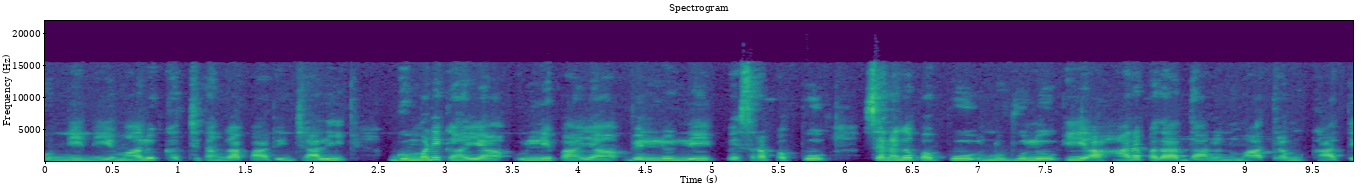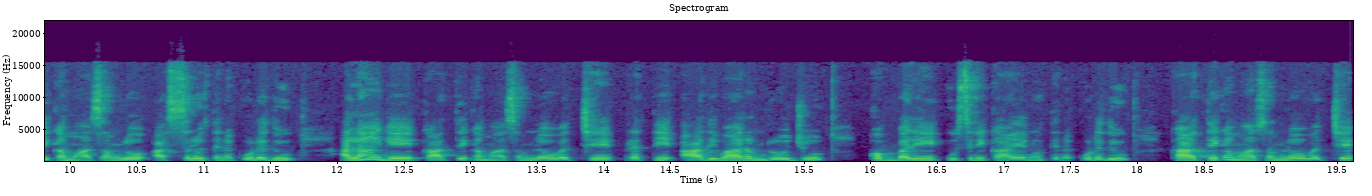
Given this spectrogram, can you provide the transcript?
కొన్ని నియమాలు ఖచ్చితంగా పాటించాలి. గుమ్మడికాయ ఉల్లిపాయ వెల్లుల్లి పెసరపప్పు శనగపప్పు నువ్వులు ఈ ఆహార పదార్థాలను మాత్రం కార్తీక మాసంలో అస్సలు తినకూడదు. అలాగే కార్తీక మాసంలో వచ్చే ప్రతి ఆదివారం రోజు కొబ్బరి ఉసిరికాయను తినకూడదు. కార్తీక మాసంలో వచ్చే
